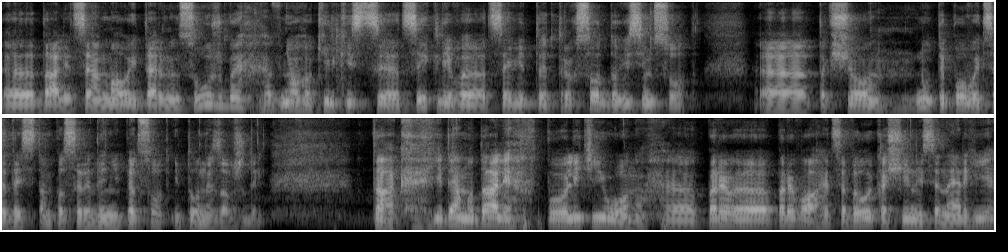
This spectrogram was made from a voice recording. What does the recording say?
Е, Далі це малий термін служби. В нього кількість циклів е, це від 300 до 800. Е, Так що ну, типовий це десь там посередині 500, і то не завжди. Так, йдемо далі по літій-іону. Е, е, Переваги це велика щільність енергії,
